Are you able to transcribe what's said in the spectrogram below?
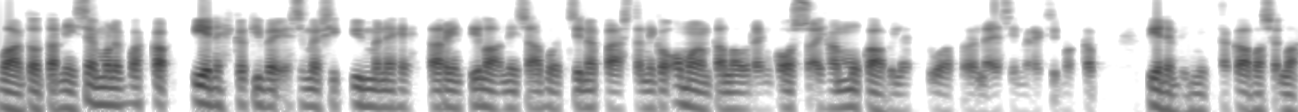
Vaan tota, niin semmoinen vaikka pienehkökin esimerkiksi 10 hehtaarin tila, niin sä voit siinä päästä niin oman talouden koossa ihan mukaville tuotoille esimerkiksi vaikka pienempi mittakaavaisella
